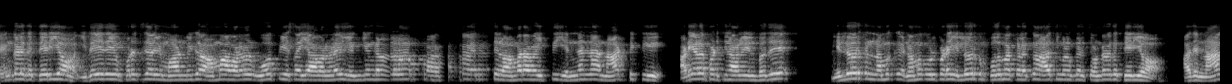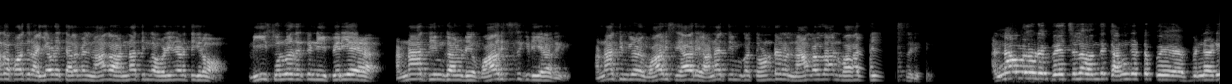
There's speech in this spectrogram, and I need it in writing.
எங்களுக்கு தெரியும். இதய இதயம் புரட்சியாளி மாண்புமிகு அம்மா அவர்கள் ஓபிஎஸ் ஐயா அவர்களை எங்கெங்கெல்லாம் பக்கத்தில் அமர வைத்து என்னென்ன நாட்டுக்கு அடையாளப்படுத்தினார்கள் என்பது எல்லோருக்கும் நமக்கு நமக்கு உள்பட எல்லோருக்கும் பொதுமக்களுக்கும் அதிமுக தொண்டர்களுக்கும் தெரியும். அதை நாங்க பார்த்து ஐயாவுடைய தலைமையில் நாங்க அதிமுக வழி நடத்துகிறோம். நீ சொல்வதற்கு நீ பெரிய அதிமுகவுடைய வாரிசு கிடையாது. அதிமுக வாரிசு யாரு? அதிமுக தொண்டர்கள் நாங்கள் தான் வாரிசு. அண்ணாமலையோட பேச்சுல வந்து கண்கட்ட பின்னாடி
